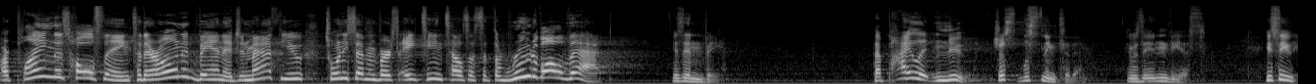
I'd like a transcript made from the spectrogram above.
are playing this whole thing to their own advantage. And Matthew 27, verse 18 tells us that the root of all of that is envy. That Pilate knew just listening to them, it was envious. You see,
